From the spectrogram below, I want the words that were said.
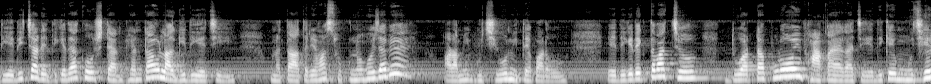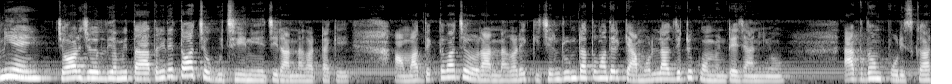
দিয়ে দিচ্ছি আর এদিকে দেখো স্ট্যান্ড ফ্যানটাও লাগিয়ে দিয়েছি। মানে তাড়াতাড়ি আমার শুকনো হয়ে যাবে। আর আমি গুছিয়েও নিতে পারব। এদিকে দেখতে পাচ্ছ, দুয়ারটা পুরোই ফাঁকা হয়ে গেছে। এদিকে মুছে নিয়েই চর জলদি, আমি তাড়াতাড়ি দেখতে পাচ্ছ, গুছিয়ে নিয়েছি রান্নাঘরটাকে। আমার দেখতে পাচ্ছ, রান্নাঘরের কিচেন রুমটা তোমাদের কেমন লাগছে একটু কমেন্টে জানিও। একদম পরিষ্কার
